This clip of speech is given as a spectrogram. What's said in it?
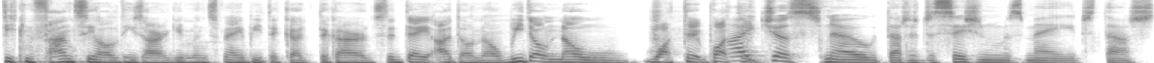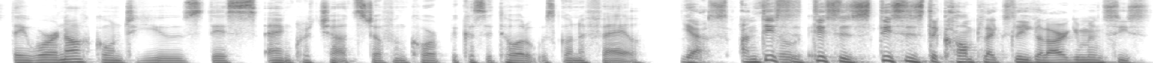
didn't fancy all these arguments. Maybe the the guards did they? I don't know. We don't know what they what. I they, just know that a decision was made that they were not going to use this EncroChat stuff in court because they thought it was going to fail. Yes, and this So is this is this is the complex legal arguments. He's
